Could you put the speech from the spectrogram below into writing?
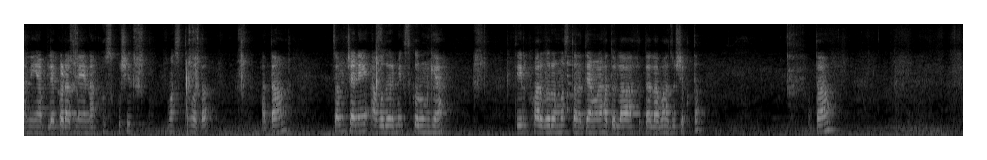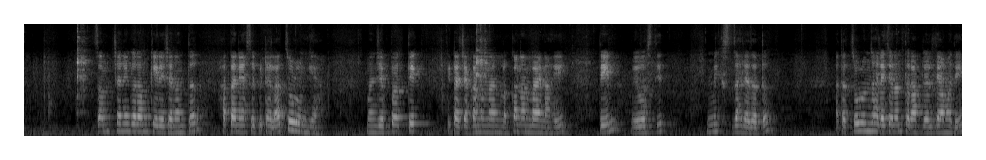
आणि आपल्या कडाकण्या ना खुसखुशीत मस्त होतात. आता चमच्याने अगोदर मिक्स करून घ्या. तेल फार गरम असतं ना त्यामुळे हाताला हाताला भाजू शकतं. आता चमच्याने गरम केल्याच्यानंतर हाताने असं पिठाला चोळून घ्या. म्हणजे प्रत्येक पिठाच्या कणांना कणांना आहे ना हे तेल व्यवस्थित मिक्स झाल्या जातं. आता चोळून झाल्याच्यानंतर आपल्याला त्यामध्ये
